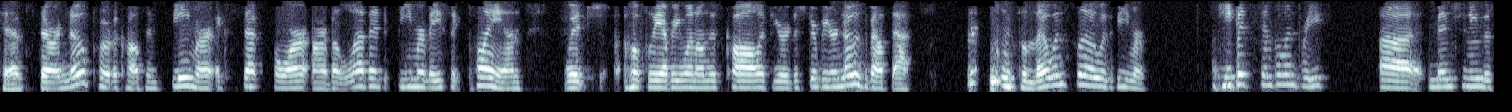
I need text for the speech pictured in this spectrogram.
tips. There are no protocols in BEMER except for our beloved BEMER Basic Plan, which hopefully everyone on this call, if you're a distributor, knows about that. it's low and slow with BEMER. Keep it simple and brief uh, mentioning the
